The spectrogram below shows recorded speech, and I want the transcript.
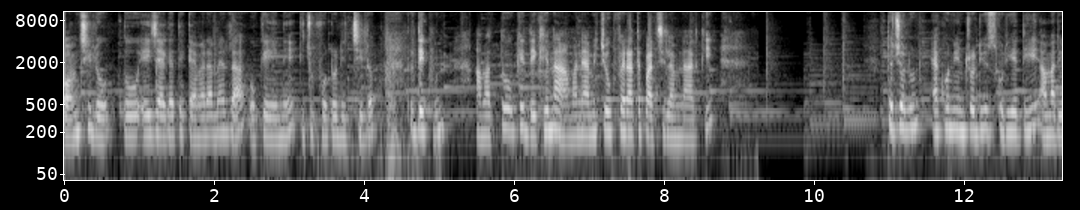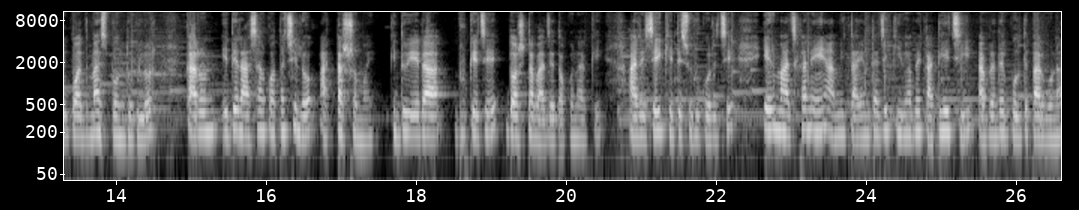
কম ছিল, তো এই জায়গাতে ক্যামেরাম্যানরা ওকে এনে কিছু ফটো নিচ্ছিল। তো দেখুন, আমার তো ওকে দেখে না মানে আমি চোখ ফেরাতে পারছিলাম না আর কি। তো চলুন এখন ইন্ট্রোডিউস করিয়ে দিই আমার এই বদমাস বন্ধুগুলোর, কারণ এদের আসার কথা ছিল আটটার সময়, কিন্তু এরা ঢুকেছে দশটা বাজে তখন আর কি, আর এসেই খেতে শুরু করেছে। এর মাঝখানে আমি টাইমটা যে কীভাবে কাটিয়েছি আপনাদের বলতে পারব না।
